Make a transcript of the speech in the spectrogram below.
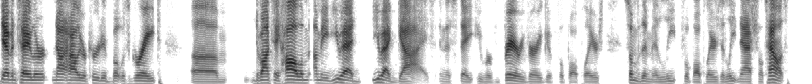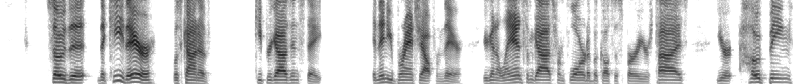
Devin Taylor, not highly recruited, but was great. Um, Devontae Hollum. I mean, you had you had guys in the state who were very, very good football players. Some of them elite football players, elite national talents. So the the key there was kind of keep your guys in state, and then you branch out from there. You're going to land some guys from Florida because of Spurrier's ties. You're hoping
